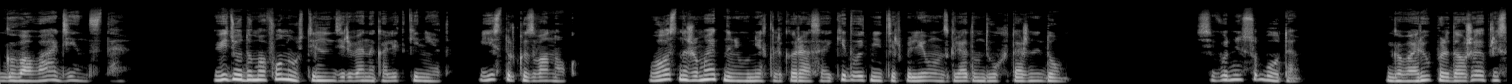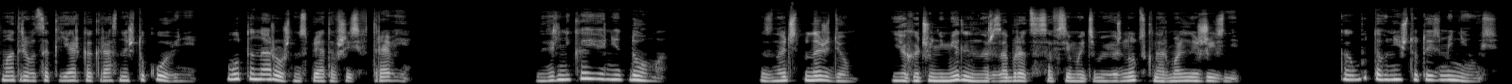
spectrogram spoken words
Глава одиннадцатая. Видеодомофона у стильной деревянной калитки нет, есть только звонок. Влас нажимает на него несколько раз и окидывает нетерпеливым взглядом двухэтажный дом. Сегодня суббота. Говорю, продолжая присматриваться к ярко-красной штуковине, будто нарочно спрятавшись в траве. Наверняка ее нет дома. Значит, подождем. Я хочу немедленно разобраться со всем этим и вернуться к нормальной жизни как будто в ней что-то изменилось.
